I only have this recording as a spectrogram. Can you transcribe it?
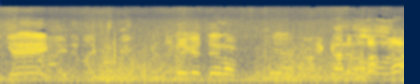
to get hey. him. I just didn't. You think I got that off? Yeah. You got it all on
